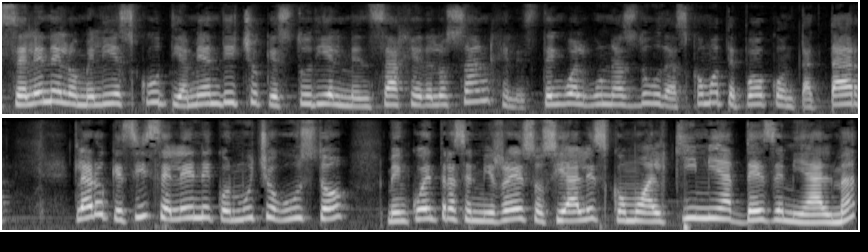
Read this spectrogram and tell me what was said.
Selene Lomelí Escutia, me han dicho que estudie el mensaje de los ángeles. Tengo algunas dudas. ¿Cómo te puedo contactar? Claro que sí, Selene, con mucho gusto. Me encuentras en mis redes sociales como Alquimia desde mi alma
